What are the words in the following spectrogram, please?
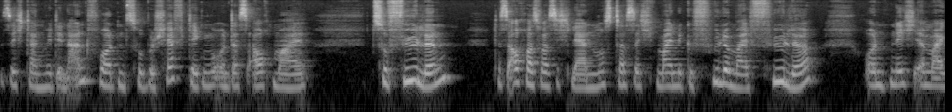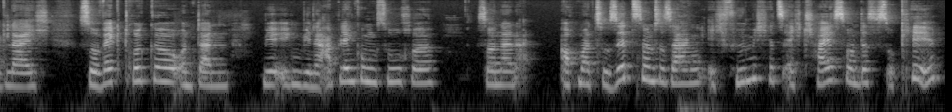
sich dann mit den Antworten zu beschäftigen und das auch mal zu fühlen, das ist auch was, was ich lernen muss, dass ich meine Gefühle mal fühle und nicht immer gleich so wegdrücke und dann mir irgendwie eine Ablenkung suche, sondern auch mal zu sitzen und zu sagen, ich fühle mich jetzt echt scheiße und das ist okay.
